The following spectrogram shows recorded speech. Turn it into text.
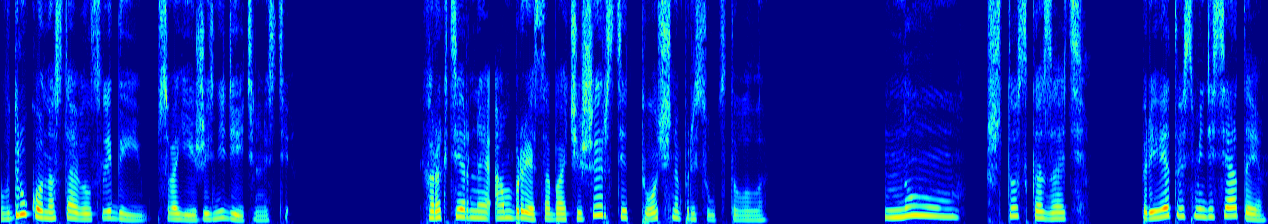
Вдруг он оставил следы своей жизнедеятельности. Характерное амбре собачьей шерсти точно присутствовало. Ну, что сказать. Привет, восьмидесятые.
